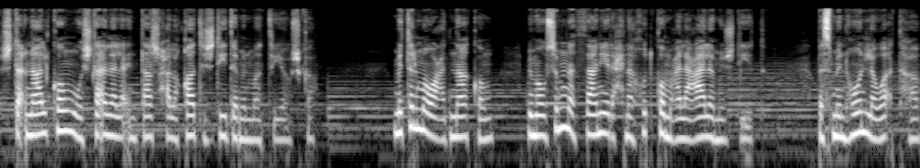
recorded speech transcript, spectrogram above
اشتقنا لكم واشتقنا لإنتاج حلقات جديدة من ماتريوشكا مثل ما وعدناكم بموسمنا الثاني رح ناخدكم على عالم جديد. بس من هون لوقتها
